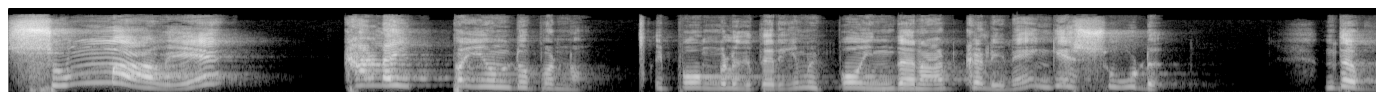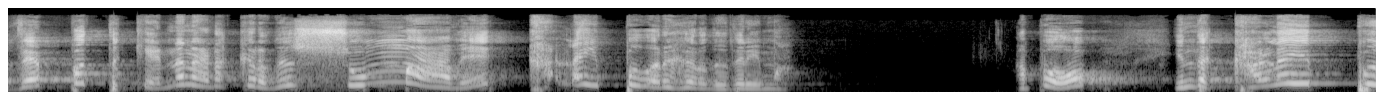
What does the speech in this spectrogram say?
சும்மாவே களைப்பை உண்டு பண்ணும். இப்போ உங்களுக்கு தெரியும் இப்போ இந்த நாட்களிலே இங்கே சூடு. இந்த வெப்பத்துக்கு என்ன நடக்கிறது? சும்மாவே களைப்பு வருகிறது தெரியுமா? அப்போ இந்த களைப்பு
